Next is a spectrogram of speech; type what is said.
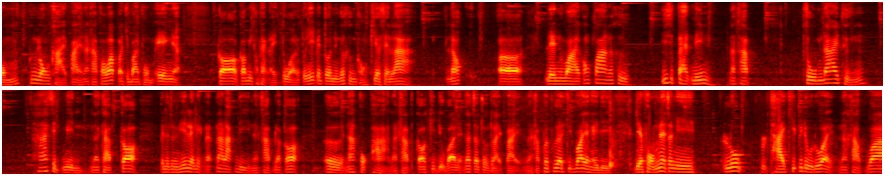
ผมเพิ่งลงขายไปนะครับ เพราะว่าปัจจุบันผมเองเนี่ยก็ก็มีคอมแพคหลายตัว ตัวนี้เป็นตัวหนึ่งก็คือของเคียวเซล่าแล้วเลนส์วายกว้างๆก็คือ 28 มิลนะครับ ซูมได้ถึง 50 มิลนะครับ ก็เป็นเลนส์ตัวนี้เล็กๆ น่ารักดีนะครับ แล้วก็เออน่าพกพานะครับ ก็คิดอยู่ว่าเนี่ยน่าจะจทย์ไหลไปนะครับ เพื่อนๆคิดว่ายังไงดี เดี๋ยวผมเนี่ยจะมีรูปถ่ายคลิปให้ดูด้วยนะครับว่า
